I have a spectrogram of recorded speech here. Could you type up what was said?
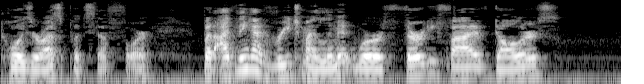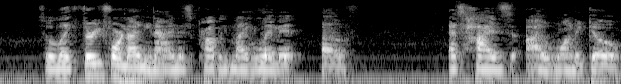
Toys R Us puts stuff for. But I think I've reached my limit where thirty five dollars, so like thirty four ninety nine is probably my limit of as high as I want to go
